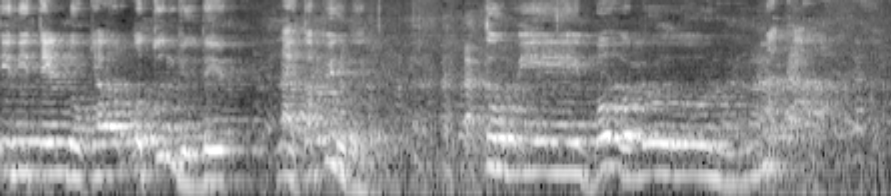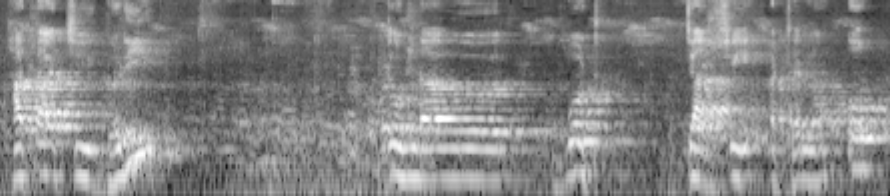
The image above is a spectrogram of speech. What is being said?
तिने तेल डोक्यावर ओतून घेऊ देत नाही तर पिऊ देत तुम्ही बोलू नका. हाताची घडी तोंडावर बोट चारशे अठ्ठ्याण्णव. ओ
